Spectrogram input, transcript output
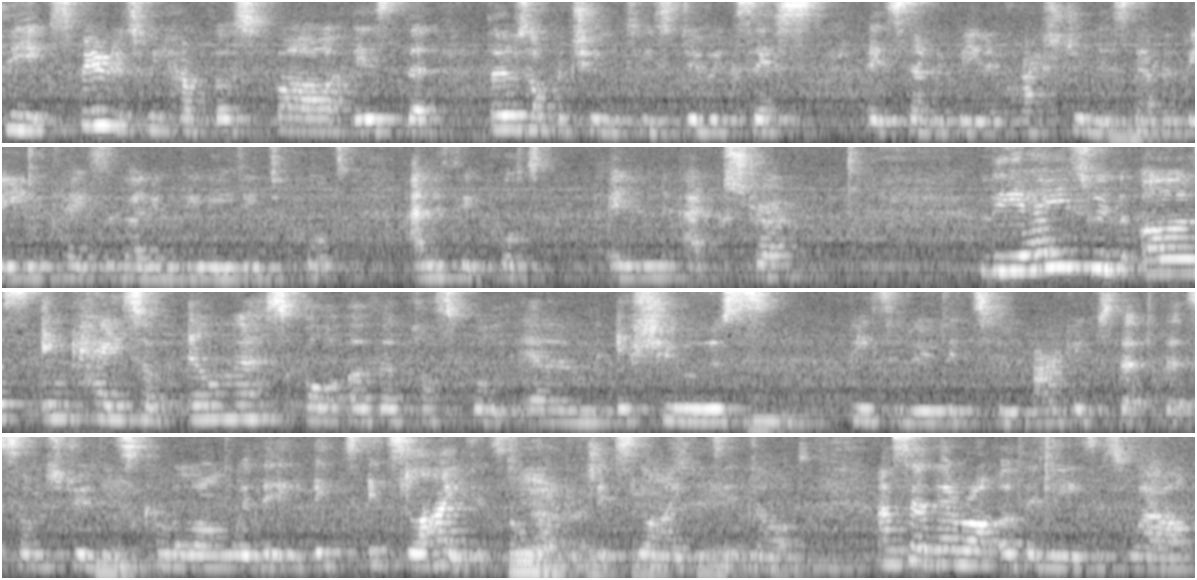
the experience we have thus far is that those opportunities do exist. It's never been a question, it's mm-hmm. never been a case of anybody needing to put anything put in extra. Liaise with us in case of illness or other possible um, issues. Mm. Peter alluded to baggage that, that some students yeah. come along with. It, it's, it's life, it's not yeah, baggage, it's life, yeah. is it not? And so there are other needs as well.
